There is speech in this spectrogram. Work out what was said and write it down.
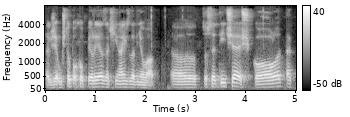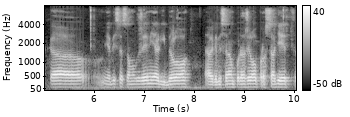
Takže už to pochopili a začínají zlevňovat. Eh, co se týče škol, tak eh, mně by se samozřejmě líbilo, kdyby se nám podařilo prosadit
